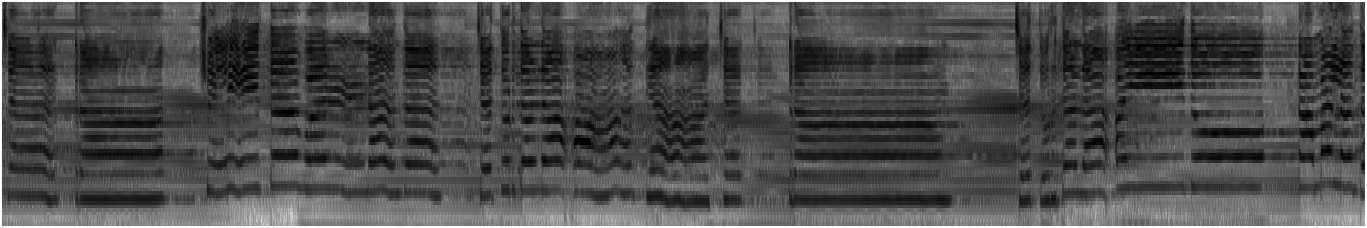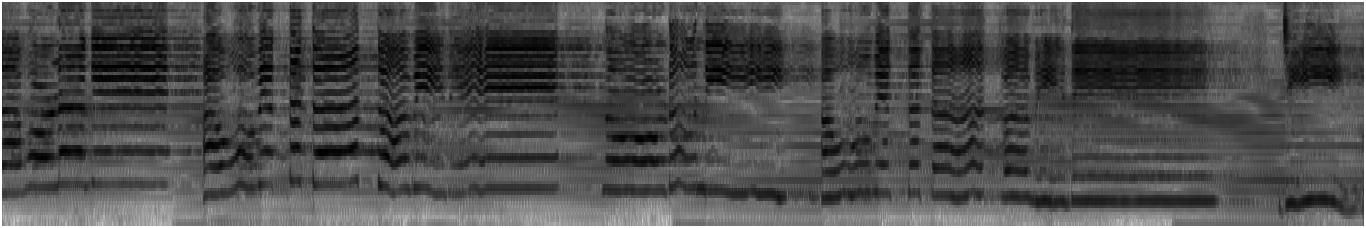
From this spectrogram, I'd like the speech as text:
ಚಕ್ರ ಶ್ವೇತವರ್ಣದ ಚತುರ್ದಳ ಆದ್ಯ ಚಕ್ರ ಚತುರ್ದಳ ಜೀವ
